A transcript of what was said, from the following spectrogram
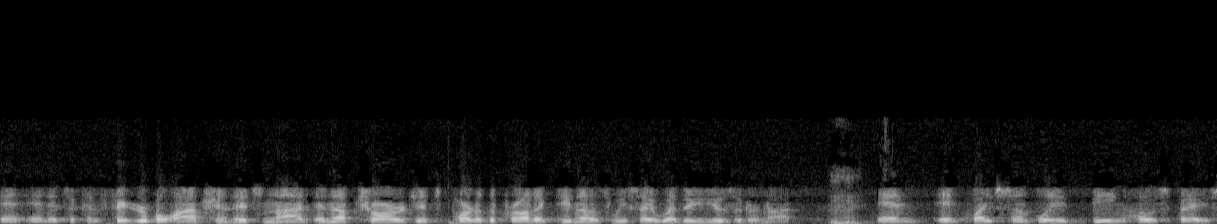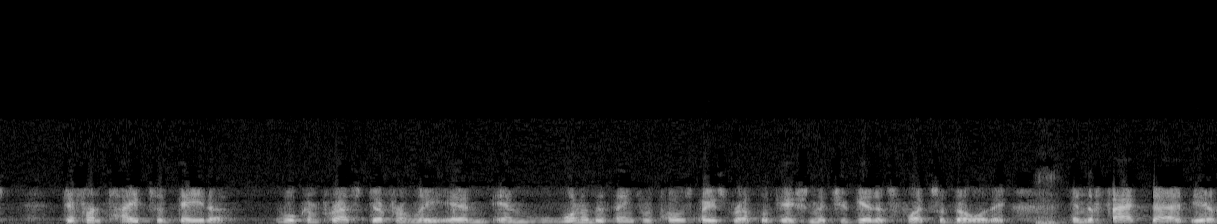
and, and it's a configurable option. It's not an upcharge. It's part of the product, you know, as we say, whether you use it or not. Mm-hmm. And, and quite simply, being host-based, different types of data will compress differently. And, and one of the things with host-based replication that you get is flexibility. Mm-hmm. And the fact that if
